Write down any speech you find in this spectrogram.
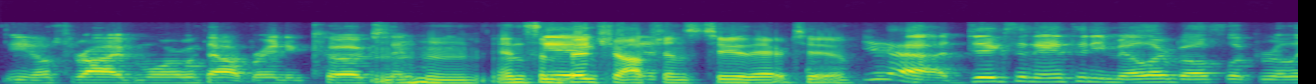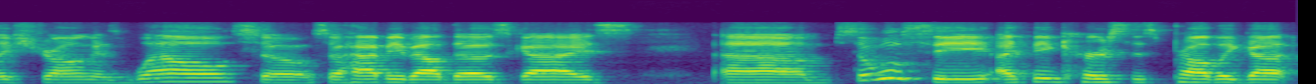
you know, thrive more without Brandin Cooks and mm-hmm. and some Diggs bench options too there too. Yeah, Diggs and Anthony Miller both looked really strong as well. So so happy about those guys. Um, so we'll see. I think Hurst has probably got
